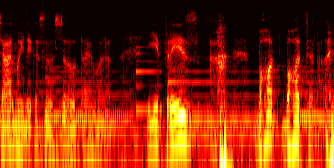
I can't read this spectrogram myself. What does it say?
चार महीने का सेमेस्टर होता है हमारा, ये फ्रेज़ बहुत बहुत चला।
